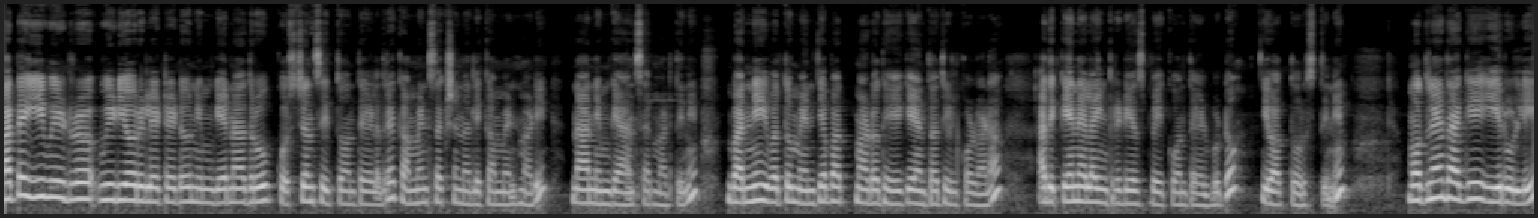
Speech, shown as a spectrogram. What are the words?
ಮತ್ತು ಈ ವಿಡಿಯೋ ವಿಡಿಯೋ ರಿಲೇಟೆಡು ನಿಮ್ಗೇನಾದರೂ ಕ್ವಶನ್ಸ್ ಇತ್ತು ಅಂತ ಹೇಳಿದ್ರೆ ಕಮೆಂಟ್ ಸೆಕ್ಷನಲ್ಲಿ ಕಮೆಂಟ್ ಮಾಡಿ. ನಾನು ನಿಮಗೆ ಆನ್ಸರ್ ಮಾಡ್ತೀನಿ. ಬನ್ನಿ, ಇವತ್ತು ಮೆಂತ್ಯ ಬಾತ್ ಮಾಡೋದು ಹೇಗೆ ಅಂತ ತಿಳ್ಕೊಳ್ಳೋಣ. ಅದಕ್ಕೇನೆಲ್ಲ ಇಂಗ್ರೀಡಿಯೆಂಟ್ಸ್ ಬೇಕು ಅಂತ ಹೇಳ್ಬಿಟ್ಟು ಇವಾಗ ತೋರಿಸ್ತೀನಿ. ಮೊದಲನೇದಾಗಿ ಈರುಳ್ಳಿ,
